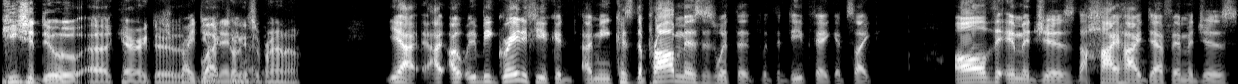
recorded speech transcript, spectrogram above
he should do a character probably do black tony anyway, but- soprano Yeah, I, I, it'd be great if you could. I mean, because the problem is, is with the with the deep fake, it's like all the images, the high high def images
